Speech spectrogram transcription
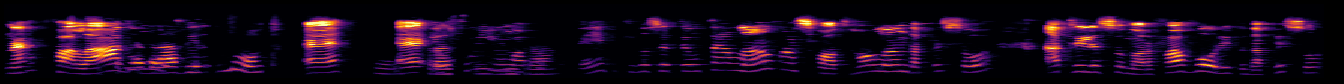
né, falar. Do... a vida do morto. É, é eu fui em um há pouco tempo que você tem um telão com as fotos rolando da pessoa, a trilha sonora favorita da pessoa.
